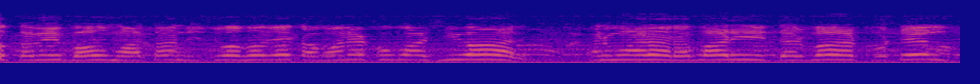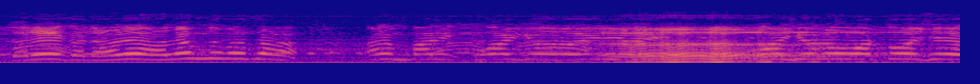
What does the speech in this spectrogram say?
કલાકારો તમે બહુ માતા નીચો છો તમને ખૂબ આશીર્વાદ. અને મારા રબારી દરબાર પટેલ દરેક અઢારે આલમને બધા અને મારી કુવાઈઓનો વર્તો છે.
